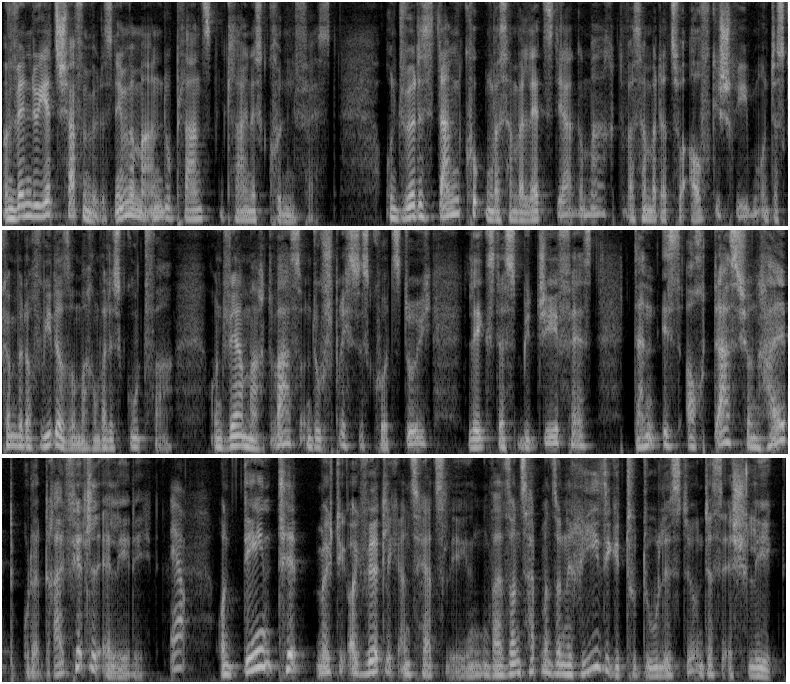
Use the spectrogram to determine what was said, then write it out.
Und wenn du jetzt schaffen würdest, nehmen wir mal an, du planst ein kleines Kundenfest und würdest dann gucken, was haben wir letztes Jahr gemacht, was haben wir dazu aufgeschrieben und das können wir doch wieder so machen, weil es gut war. Und wer macht was und du sprichst es kurz durch, legst das Budget fest, dann ist auch das schon halb oder drei Viertel erledigt. Ja. Und den Tipp möchte ich euch wirklich ans Herz legen, weil sonst hat man so eine riesige To-Do-Liste und das erschlägt.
